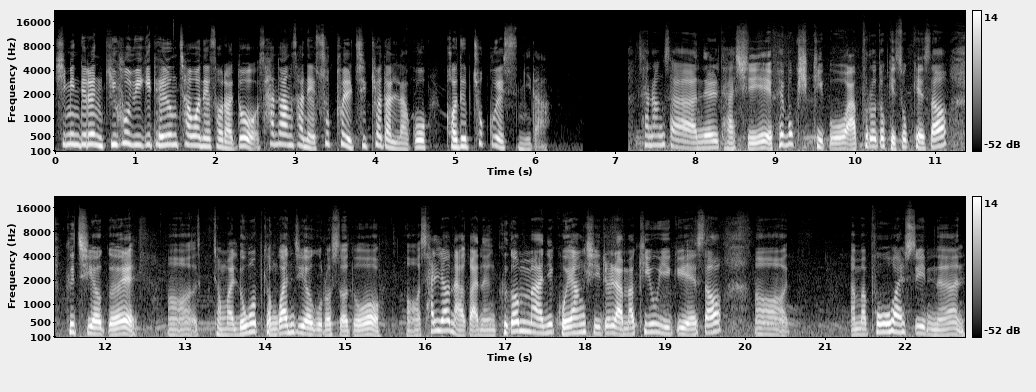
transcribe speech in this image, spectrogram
시민들은 기후 위기 대응 차원에서라도 산왕산의 숲을 지켜달라고 거듭 촉구했습니다. 산왕산을 다시 회복시키고 앞으로도 계속해서 그 지역을 어, 정말 농업 경관 지역으로서도 어, 살려나가는 그것만이 고양시를 아마 기후 위기에서 어, 아마 보호할 수 있는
